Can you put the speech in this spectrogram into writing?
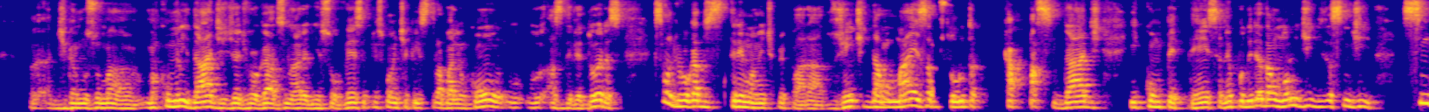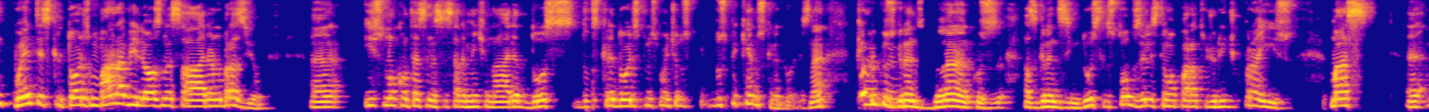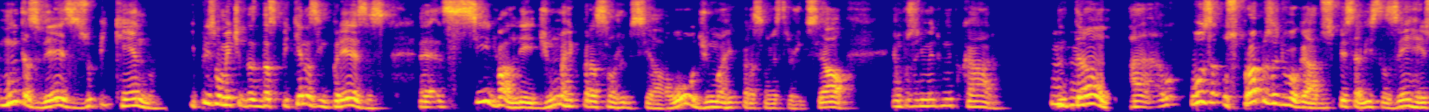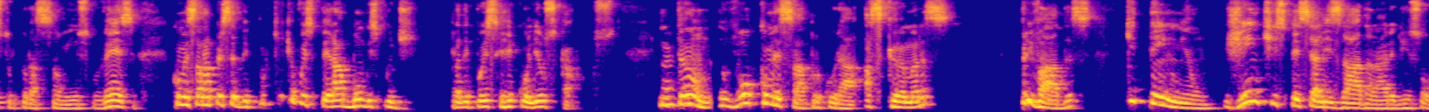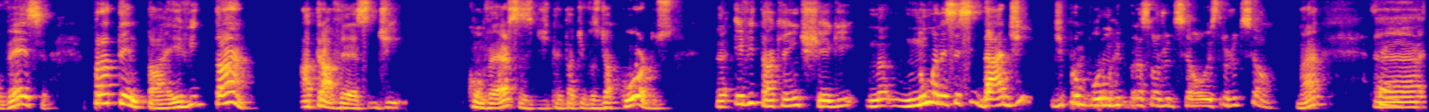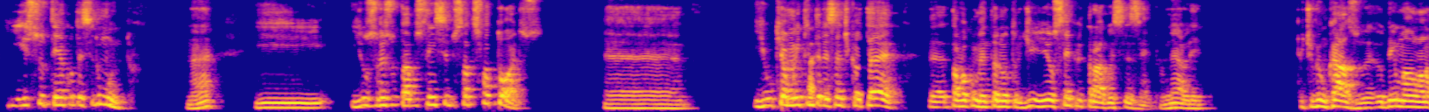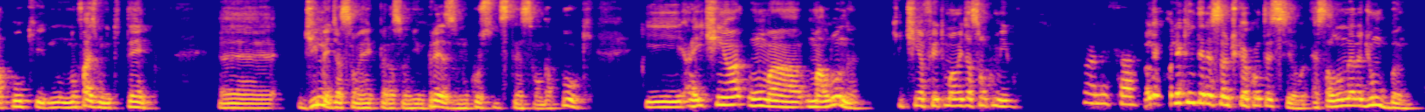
digamos, uma, uma comunidade de advogados na área de insolvência, principalmente aqueles que trabalham com o, as devedoras, que são advogados extremamente preparados, gente da mais absoluta capacidade e competência. Né? Eu poderia dar um nome de, assim, de 50 escritórios maravilhosos nessa área no Brasil. Uh, isso não acontece necessariamente na área dos, dos credores, principalmente dos, dos pequenos credores, né? Claro que os uhum. grandes bancos, as grandes indústrias, todos eles têm um aparato jurídico para isso. Mas, é, muitas vezes, o pequeno, e principalmente das, das pequenas empresas, é, se valer de uma recuperação judicial ou de uma recuperação extrajudicial, é um procedimento muito caro. Uhum. Então, a, os, os, próprios advogados especialistas em reestruturação e insolvência começaram a perceber por que, que eu vou esperar a bomba explodir para depois recolher os cacos. Então, uhum. eu vou começar a procurar as câmaras privadas que tenham gente especializada na área de insolvência para tentar evitar, através de conversas, de tentativas de acordos, é, evitar que a gente chegue na, numa necessidade de propor uma uhum. recuperação judicial ou extrajudicial, né? É, e isso tem acontecido muito, né? E, e os resultados têm sido satisfatórios. É, e o que é muito interessante, que eu até estava é, comentando outro dia, e eu sempre trago esse exemplo, né, Ale? Eu tive um caso, eu dei uma aula na PUC não faz muito tempo, é, de mediação e recuperação de empresas, no curso de extensão da PUC, e aí tinha uma, uma aluna que tinha feito uma mediação comigo. Olha só. Olha, olha que interessante o que aconteceu. Essa aluna era de um banco.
